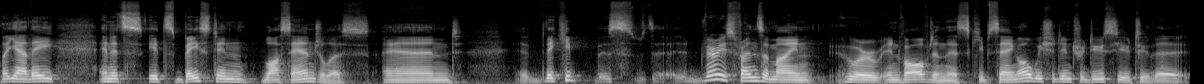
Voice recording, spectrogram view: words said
But yeah, they, and it's it's based in Los Angeles, and they keep various friends of mine who are involved in this keep saying, "Oh, we should introduce you to the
